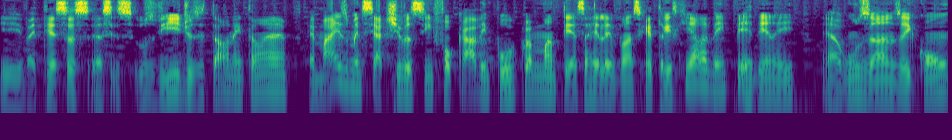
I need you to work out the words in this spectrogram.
e vai ter essas, esses, os vídeos e tal, né, então é, é mais uma iniciativa, assim, focada em público para manter essa relevância que é 3 que ela vem perdendo aí é, alguns anos aí com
